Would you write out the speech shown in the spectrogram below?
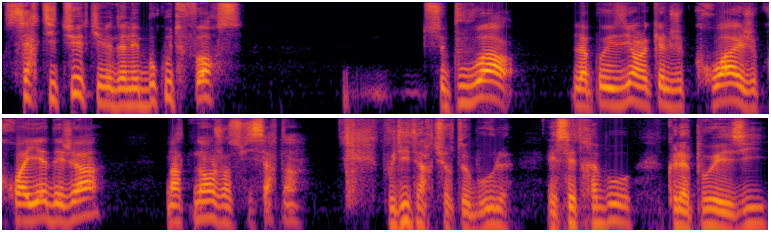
certitude qui me donnait beaucoup de force. Ce pouvoir la poésie en lequel je crois et je croyais déjà, maintenant j'en suis certain. Vous dites, Arthur Teboul, et c'est très beau, que la poésie,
